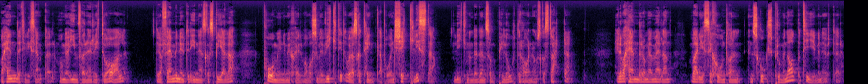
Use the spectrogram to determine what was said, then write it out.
Vad händer till exempel om jag inför en ritual där jag fem minuter innan jag ska spela påminner mig själv om vad som är viktigt och vad jag ska tänka på, en checklista liknande den som piloter har när de ska starta. Eller vad händer om jag mellan varje session tar en, en skogspromenad på 10 minuter?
